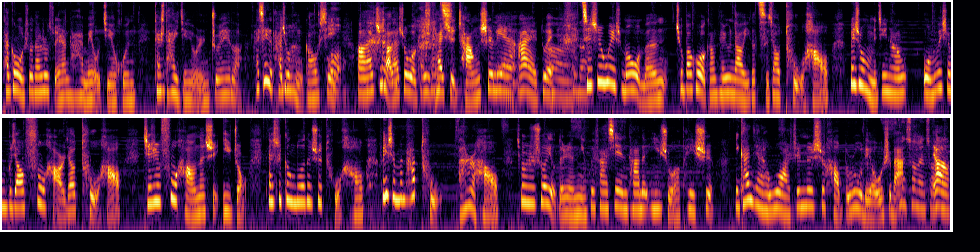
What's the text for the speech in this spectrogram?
她跟我说，他说虽然他还没有结婚，但是他已经有人追了，他，这个他就很高兴、哦啊。他至少他说 我可以开始尝试恋爱，对，嗯其实为什么我们就包括我刚才用到一个词叫土豪？为什么我们经常我们为什么不叫富豪而叫土豪？其实富豪呢是一种，但是更多的是土豪。为什么他土反而豪？就是说，有的人你会发现他的衣着配饰，你看起来哇，真的是好不入流，是吧没？错没错。啊，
